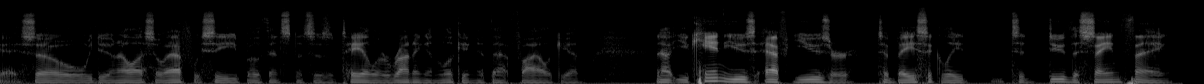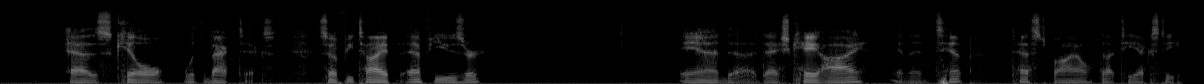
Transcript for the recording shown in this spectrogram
Okay, so we do an LSOF. We see both instances of tail are running and looking at that file again. Now you can use fuser to basically to do the same thing as kill with the backticks. So if you type fuser and uh, dash ki and then temp test file.txt,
